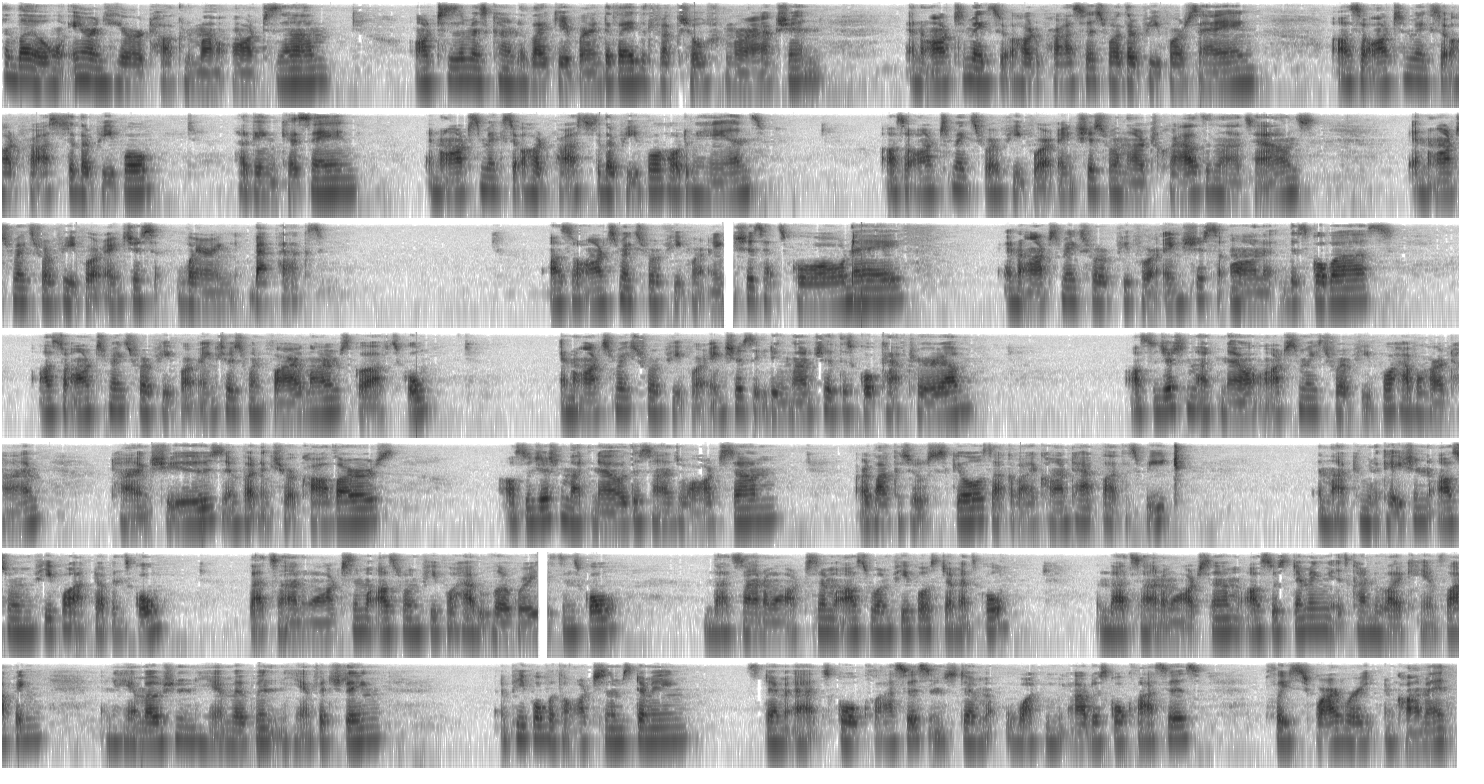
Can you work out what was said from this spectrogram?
Hello, Aaron here talking about autism. Autism is kind of like a brain delay that affects social interaction, and autism makes it hard to process what other people are saying. Also, autism makes it hard to process other people hugging and kissing, and autism makes it hard to process other people holding hands. Also, autism makes for people are anxious when large crowds and loud sounds and launch makes for people anxious wearing backpacks. Also, arts makes for people anxious at school all day. And arts makes for people anxious on the school bus. Also, arts makes for people anxious when fire alarms go off school. And arts makes for people anxious eating lunch at the school cafeteria. Also, just let know, autism makes for people have a hard time tying shoes and buttoning short collars. Just let know the signs watch autism are lack of social skills, lack of eye contact, lack of speech, and lack of communication. Also, when people act up in school, that's sign watch autism. Also, when people have low grades in school, that's sign watch autism. Also, when people stim at school, and that's how to watch them. Also, stimming is kind of like hand flapping and hand motion, hand movement, and hand fidgeting. And people with autism stimming stim at school classes and stim walking out of school classes. Please subscribe, rate, and comment.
